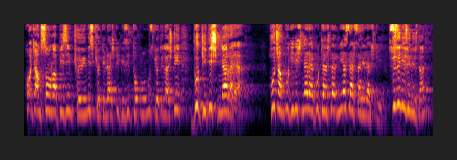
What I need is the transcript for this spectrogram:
Hocam sonra bizim köyümüz kötüleşti, bizim toplumumuz kötüleşti. Bu gidiş nereye? Hocam bu gidiş nereye? Bu gençler niye serserileşti? Sizin yüzünüzden.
